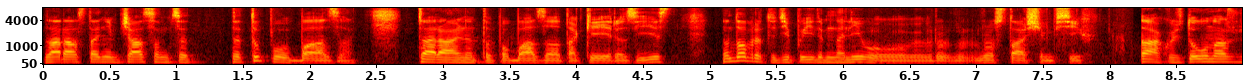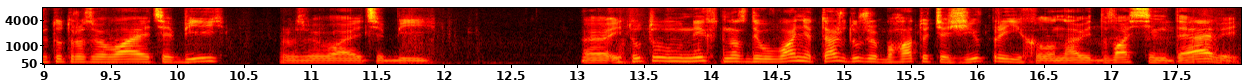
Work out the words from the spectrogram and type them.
Зараз останнім часом це, це тупо база. Це реально тупо база, такий роз'їзд. Ну добре, тоді поїдемо наліво, розтащимо всіх. Так, ось до у нас вже тут розвивається бій. Розвивається бій. Е, і тут у них на здивування теж дуже багато тяжів приїхало, навіть 279.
